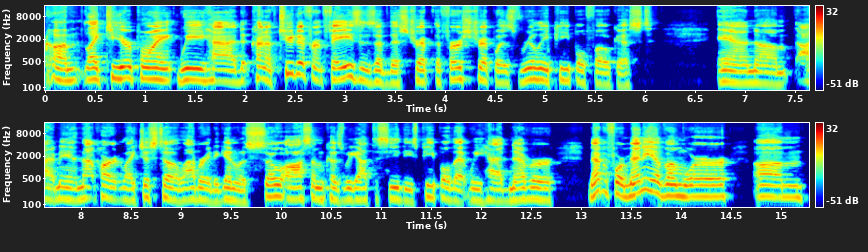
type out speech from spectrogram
um, like to your point, we had kind of two different phases of this trip. The first trip was really people focused and um, I mean, that part, like just to elaborate again, was so awesome because we got to see these people that we had never met before. Many of them were um,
